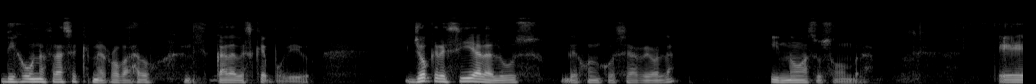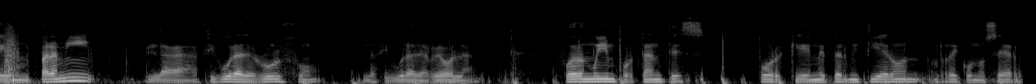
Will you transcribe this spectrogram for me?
dijo una frase que me he robado cada vez que he podido. Yo crecí a la luz de Juan José Arreola y no a su sombra. Em, para mí, la figura de Rulfo, la figura de Arreola, fueron muy importantes porque me permitieron reconocer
